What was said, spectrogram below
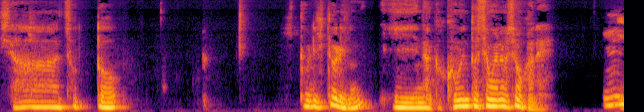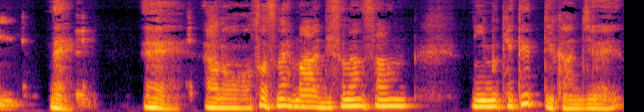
じゃあ、ちょっと、一人一人になんかコメントしてもらいましょうかね。う、うんん。ねえ。ええあの、そうですね。まあ、リスナーさんに向けてっていう感じで、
